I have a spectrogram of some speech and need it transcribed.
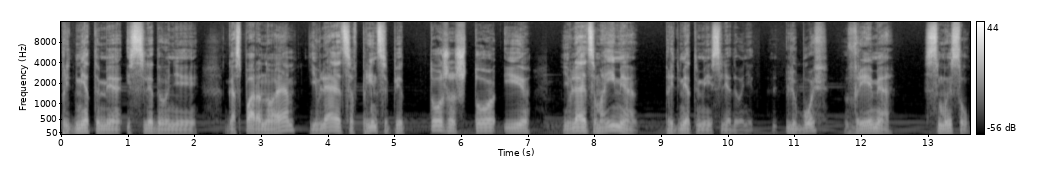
предметами исследований Гаспара Ноэ является, в принципе, то же, что и является моими предметами исследований. Любовь, время, смысл,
